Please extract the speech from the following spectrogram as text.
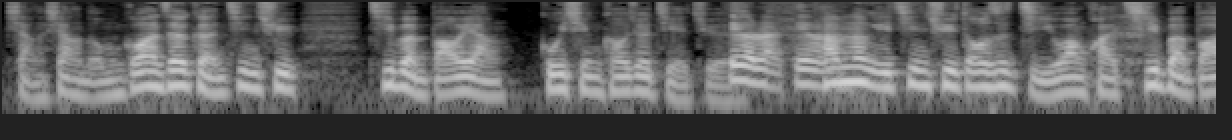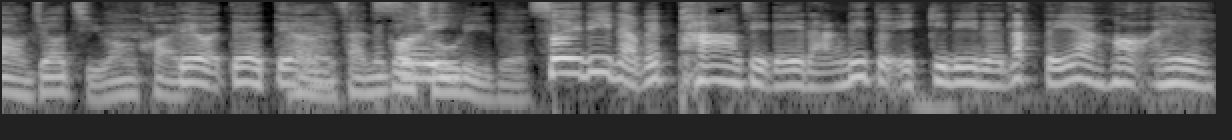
想象的。我们国产车可能进去基本保养，归千扣就解决了。对了，对了。他们那个一进去都是几万块，基本保养就要几万块，对对对，才能够处理的。所以你若要拍一个人，你都会给你的落地啊，哈，哎，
